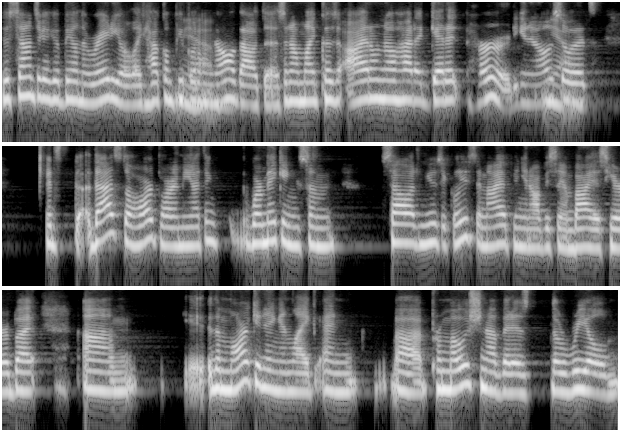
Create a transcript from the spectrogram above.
this sounds like it could be on the radio like how come people Yeah. don't know about this? And i'm like because i don't know how to get it heard you know? So it's it's that's the hard part i mean i think we're making some solid music at least in my opinion obviously i'm biased here but um the marketing and like and uh promotion of it is the real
